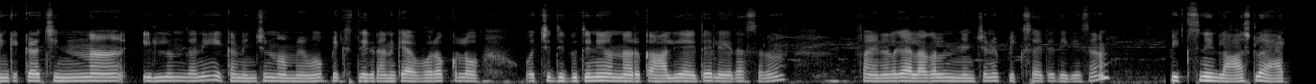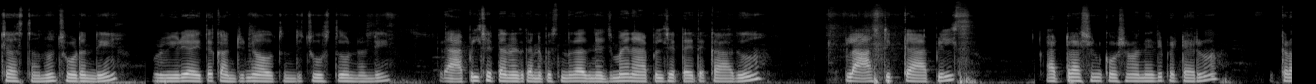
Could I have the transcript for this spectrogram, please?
ఇంక ఇక్కడ చిన్న ఇల్లు ఉందని ఇక్కడ నించున్నాం మేము. పిక్స్ దిగడానికి ఎవరొకరు వచ్చి దిగుతూనే ఉన్నారు. ఖాళీ అయితే లేదు అసలు. ఫైనల్గా ఎలాగో నించుని పిక్స్ అయితే దిగేసాం పిక్స్ నేను లాస్ట్లో యాడ్ చేస్తాను. చూడండి. ఇప్పుడు వీడియో అయితే కంటిన్యూ అవుతుంది. చూస్తూ ఉండండి. ఇక్కడ యాపిల్ చెట్టు అనేది కనిపిస్తుంది కదా, అది నిజమైన యాపిల్ చెట్టు అయితే కాదు. ప్లాస్టిక్ యాపిల్స్ అట్రాక్షన్ కోసం అనేది పెట్టారు. ఇక్కడ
